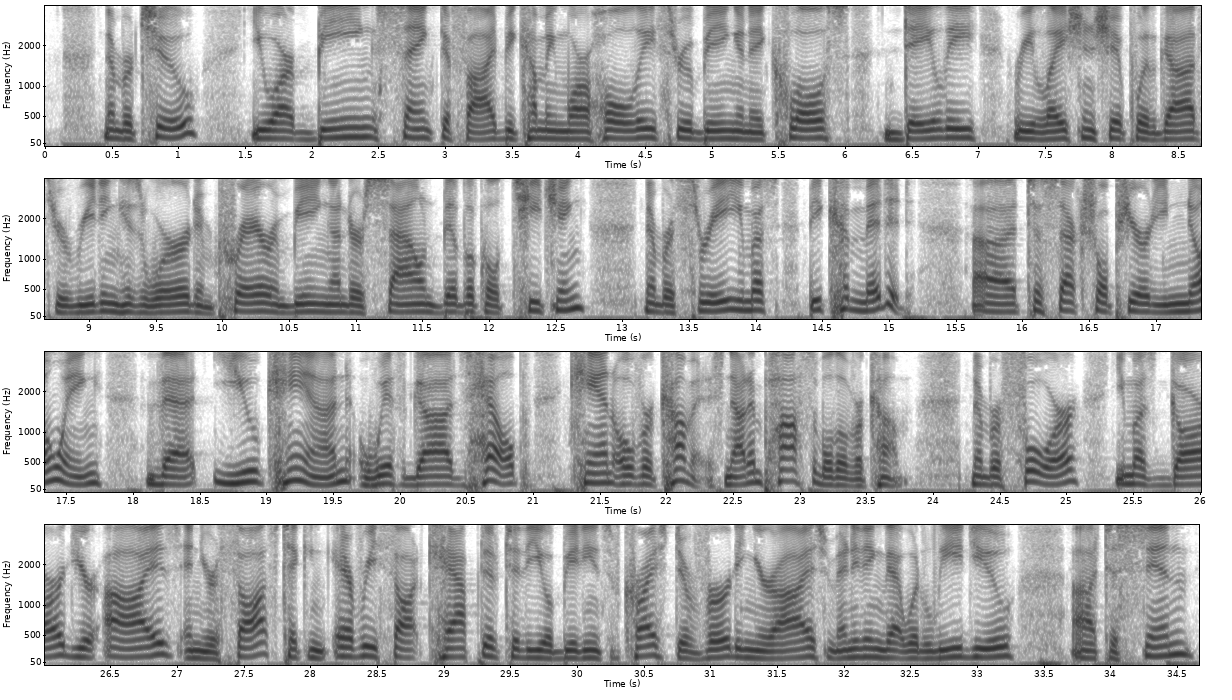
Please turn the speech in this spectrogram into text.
Number two, you are being sanctified, becoming more holy through being in a close daily relationship with God through reading His Word and prayer and being under sound biblical teaching. Number three, you must be committed uh, to sexual purity, knowing that you can, with God's help, can overcome it. It's not impossible to overcome. Number four, you must guard your eyes and your thoughts, taking every thought captive to the obedience of Christ, diverting your eyes from anything that would lead you uh, to sin.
